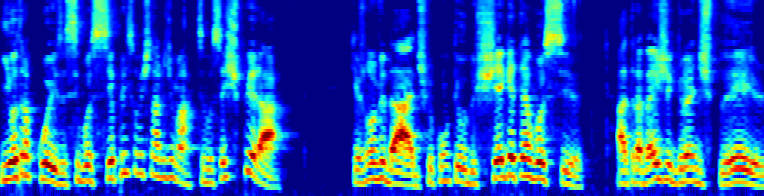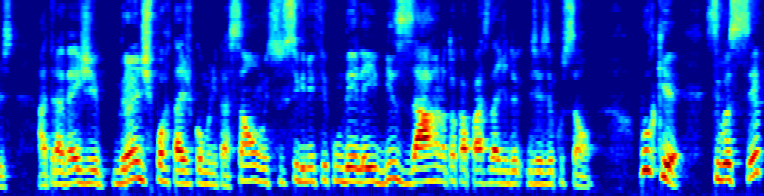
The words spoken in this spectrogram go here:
E outra coisa, se você, principalmente na área de marketing, se você esperar que as novidades, que o conteúdo chegue até você através de grandes players, através de grandes portais de comunicação, isso significa um delay bizarro na tua capacidade de execução. Por quê? Se você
